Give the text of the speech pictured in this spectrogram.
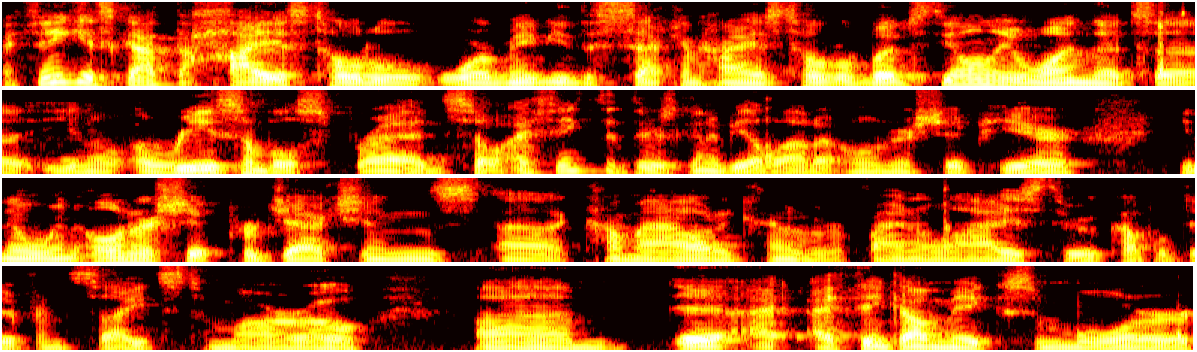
I think it's got the highest total, or maybe the second highest total, but it's the only one that's a you know a reasonable spread. So I think that there's going to be a lot of ownership here. You know, when ownership projections uh, come out and kind of are finalized through a couple different sites tomorrow, um, eh, I, I think I'll make some more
